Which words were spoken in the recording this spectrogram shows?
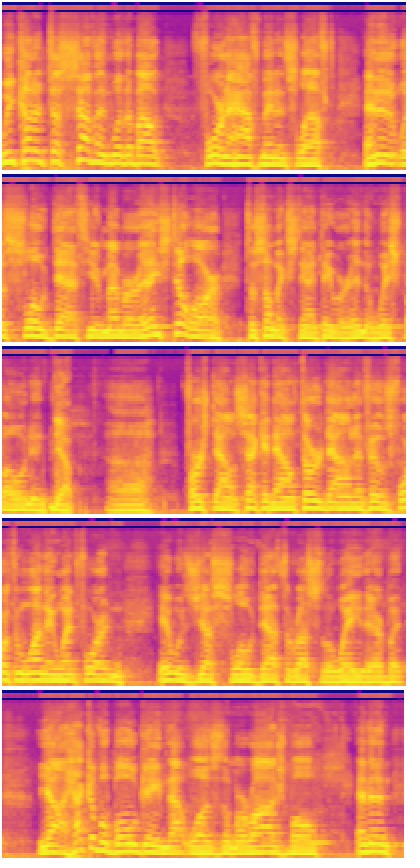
We cut it to seven with about four and a half minutes left. And then it was slow death. You remember, they still are to some extent. They were in the wishbone and Yep. uh, first down, second down, third down. If it was fourth and one, they went for it, and it was just slow death the rest of the way there. But yeah, heck of a bowl game that was the Mirage Bowl. And then,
